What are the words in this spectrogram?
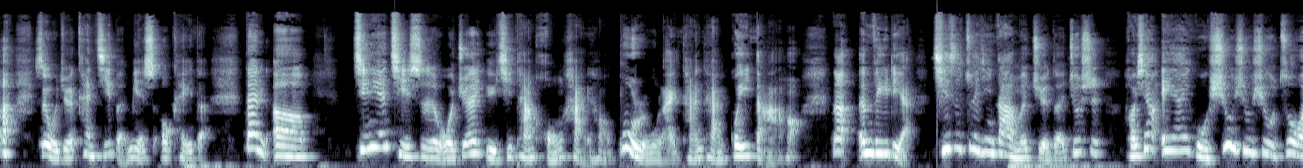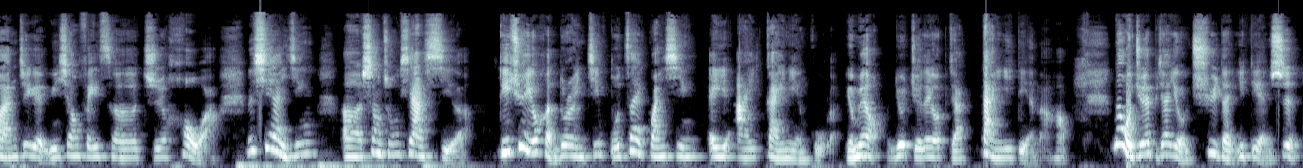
所以我觉得看基本面是 OK 的。但呃，今天其实我觉得，与其谈红海哈，不如来谈谈辉达哈。那 NVIDIA 其实最近大家有没有觉得，就是好像 AI 股咻咻咻做完这个云霄飞车之后啊，那现在已经呃上冲下洗了。的确有很多人已经不再关心 AI 概念股了，有没有？你就觉得有比较淡一点了哈。那我觉得比较有趣的一点是，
